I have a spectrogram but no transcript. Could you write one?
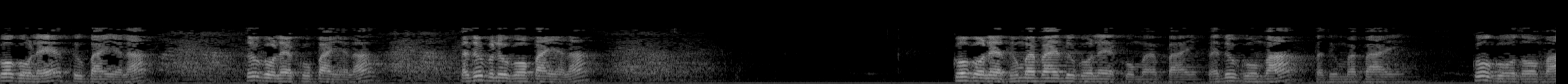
ကိုယ်ကိုလည်းသူပိုင်ရလားသူ့ကိုလည်းကိုပိုင်ရလားဘယ်သူဘလို့ကိုပိုင်ရလားကိုယ်ကိုလည်းသူမပိုင်သူကိုလည်းကိုမပိုင်ဘယ်သူကိုမှဘယ်သူမပိုင်ကိုကိုတော်မှ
